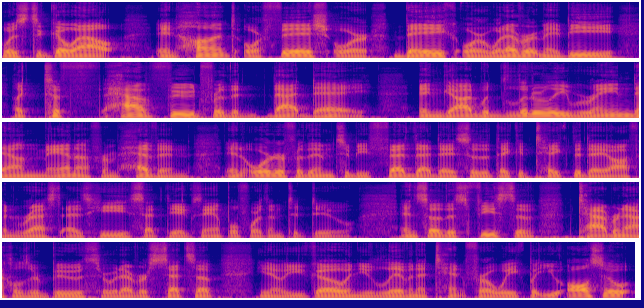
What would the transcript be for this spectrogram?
was to go out and hunt or fish or bake or whatever it may be, like to f- have food for the that day and God would literally rain down manna from heaven in order for them to be fed that day so that they could take the day off and rest as he set the example for them to do. And so this feast of tabernacles or booths or whatever sets up, you know, you go and you live in a tent for a week, but you also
